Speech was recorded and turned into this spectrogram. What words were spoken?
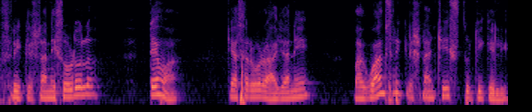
श्रीकृष्णाने सोडवलं. तेव्हा त्या सर्व राजाने भगवान श्रीकृष्णांची स्तुती केली.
